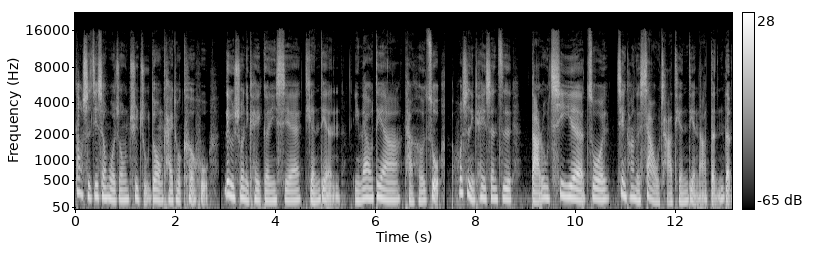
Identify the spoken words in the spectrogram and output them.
到实际生活中去主动开拓客户。例如说，你可以跟一些甜点饮料店啊谈合作，或是你可以甚至打入企业做健康的下午茶甜点啊等等。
